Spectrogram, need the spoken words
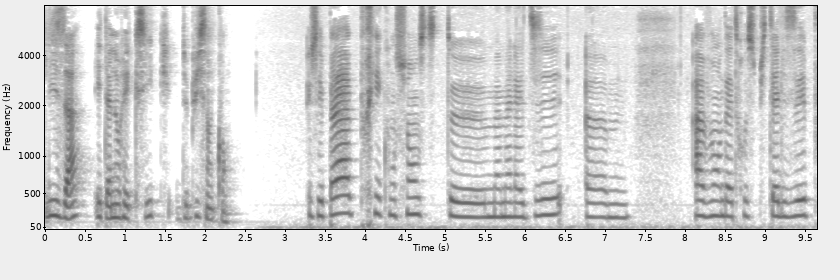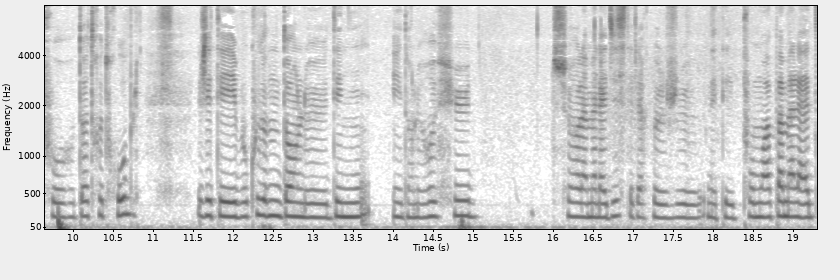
Lisa est anorexique depuis 5 ans. J'ai pas pris conscience de ma maladie euh, avant d'être hospitalisée pour d'autres troubles. J'étais beaucoup dans le déni et dans le refus sur la maladie, c'est-à-dire que je n'étais pour moi pas malade.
